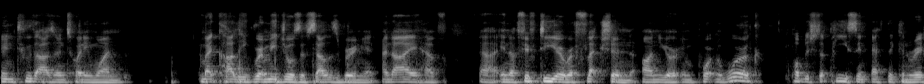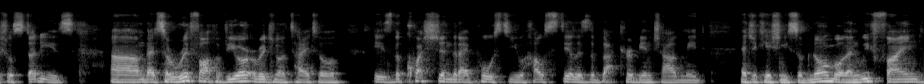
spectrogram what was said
in 2021. My colleague Remi Joseph Salisbury and I have, uh, in a 50 year reflection on your important work, published a piece in Ethnic and Racial Studies um, that's a riff off of your original title. Is the question that I pose to you: How still is the Black Caribbean child made education subnormal? And we find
